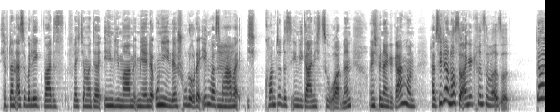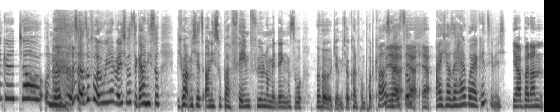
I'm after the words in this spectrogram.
ich habe dann erst überlegt, war das vielleicht jemand, der irgendwie mal mit mir in der Uni, in der Schule oder irgendwas Mhm. war, aber ich konnte das irgendwie gar nicht zuordnen. Und ich bin dann gegangen und habe sie dann noch so angegrinst und war so, danke, ciao. Und war so, es war so voll weird, weil ich wusste gar nicht so, ich wollte mich jetzt auch nicht super fame fühlen und mir denken so, die hat mich erkannt vom Podcast, Ja, weißt du? ja, ja. Aber ich war so, hä, woher kennt sie mich? Ja, aber dann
